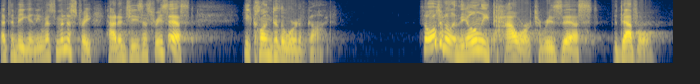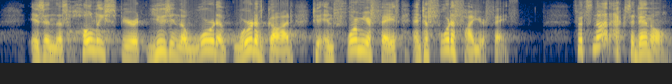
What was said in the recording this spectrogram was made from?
at the beginning of his ministry. How did Jesus resist? He clung to the Word of God. So ultimately, the only power to resist the devil is in this Holy Spirit using the Word of, Word of God to inform your faith and to fortify your faith. So it's not accidental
